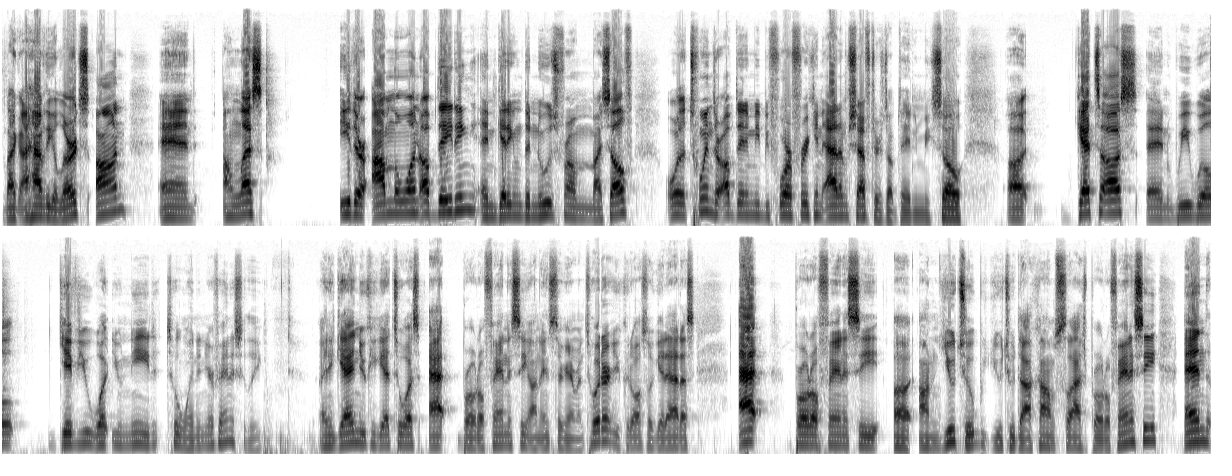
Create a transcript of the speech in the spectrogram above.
Like I have the alerts on, and unless either I'm the one updating and getting the news from myself, or the Twins are updating me before freaking Adam Schefter's updating me. So, uh, get to us, and we will give you what you need to win in your fantasy league. And again, you can get to us at Broto Fantasy on Instagram and Twitter. You could also get at us at Broto Fantasy uh, on YouTube, youtube.com slash Broto Fantasy, and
